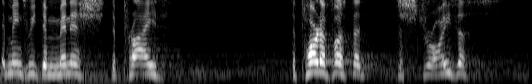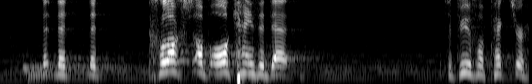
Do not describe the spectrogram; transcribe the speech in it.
it means we diminish the pride, the part of us that destroys us, that, that, that clocks up all kinds of debt. It's a beautiful picture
